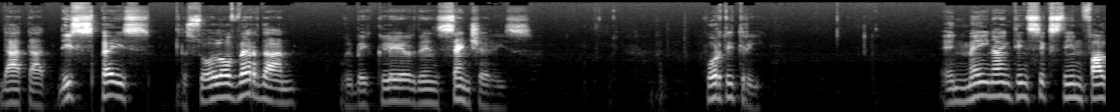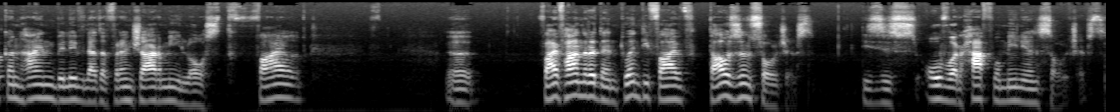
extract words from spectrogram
that at this pace the soil of Verdun will be cleared in centuries. 43. In May 1916, Falkenhayn believed that the French army lost five, uh, 525,000 soldiers. This is over half a million soldiers.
